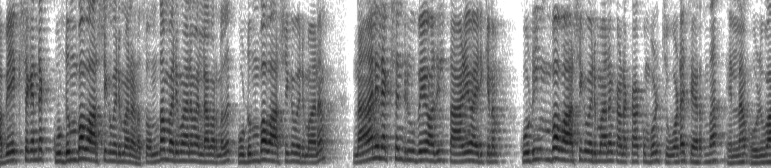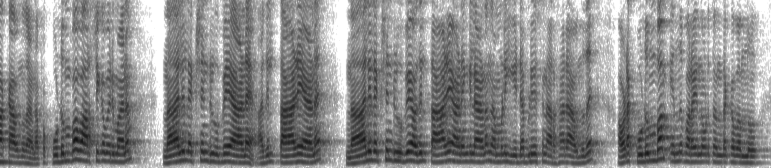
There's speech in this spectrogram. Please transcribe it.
അപേക്ഷകന്റെ കുടുംബ വാർഷിക വരുമാനമാണ്. സ്വന്തം വരുമാനമല്ല പറഞ്ഞത്. കുടുംബ വാർഷിക വരുമാനം നാല് ലക്ഷം രൂപയോ അതിൽ താഴെയോ ആയിരിക്കണം. കുടുംബ വാർഷിക വരുമാനം കണക്കാക്കുമ്പോൾ ചുവടെ ചേർന്ന എല്ലാം ഒഴിവാക്കാവുന്നതാണ്. അപ്പോൾ കുടുംബ വാർഷിക വരുമാനം നാല് ലക്ഷം രൂപയാണ്. അതിൽ താഴെയാണ്. നാല് ലക്ഷം രൂപയോ അതിൽ താഴെയാണെങ്കിലാണ് നമ്മൾ ഇ ഡബ്ല്യു എസിന് അവിടെ കുടുംബം എന്ന് പറയുന്നിടത്ത് എന്തൊക്കെ വന്നു?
